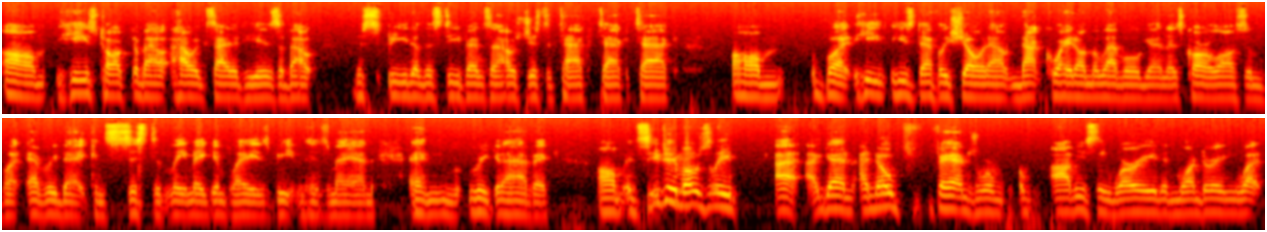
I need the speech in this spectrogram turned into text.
Um, he's talked about how excited he is about the speed of this defense and how it's just attack, attack, attack. Um, but he he's definitely showing out, not quite on the level again as Carl Lawson, but every day consistently making plays, beating his man, and wreaking havoc. Um, and CJ Mosley, I, again, I know fans were obviously worried and wondering what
